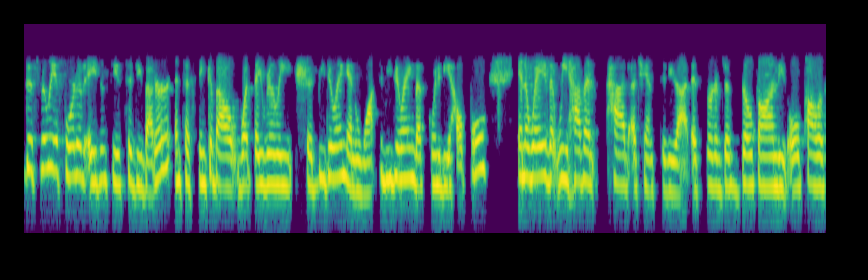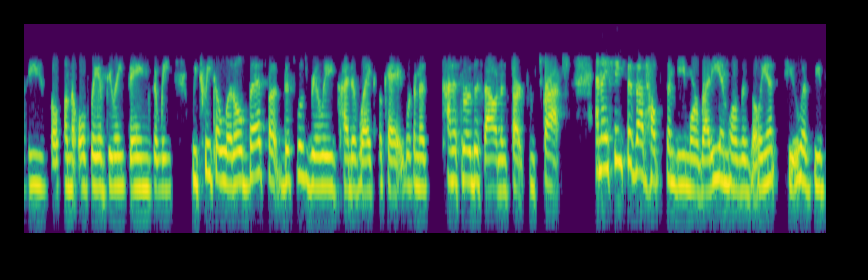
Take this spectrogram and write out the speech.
this really afforded agencies to do better and to think about what they really should be doing and want to be doing that's going to be helpful in a way that we haven't had a chance to do that. It's sort of just built on these old policies, built on the old way of doing things, and we we tweak a little bit, but this was really kind of like, okay, we're going to kind of throw this out and start from scratch. And I think that that helps them be more ready and more resilient too, as we've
